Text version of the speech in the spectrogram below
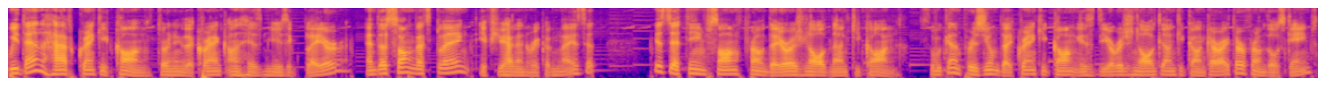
We then have Cranky Kong turning the crank on his music player, and the song that's playing, if you hadn't recognized it, is the theme song from the original Donkey Kong. So we can presume that Cranky Kong is the original Donkey Kong character from those games,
